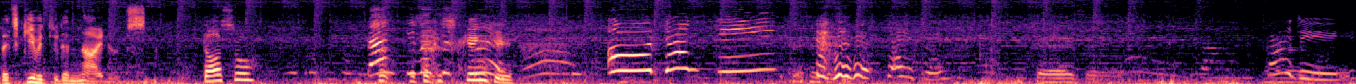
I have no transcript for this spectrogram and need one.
Let's give it to the Naidus. Daarso Dankie. Is een geschenkje. Oh, dankie. Kijk eens. Kijk eens. Daddy.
